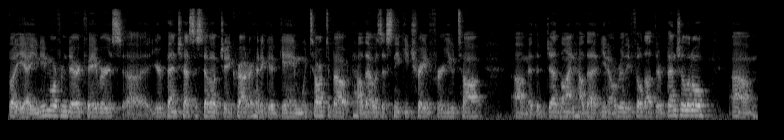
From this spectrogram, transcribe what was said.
but yeah, you need more from Derrick Favors. Uh, your bench has to step up. Jae Crowder had a good game. We talked about how that was a sneaky trade for Utah um, at the deadline, how that you know really filled out their bench a little. Um,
